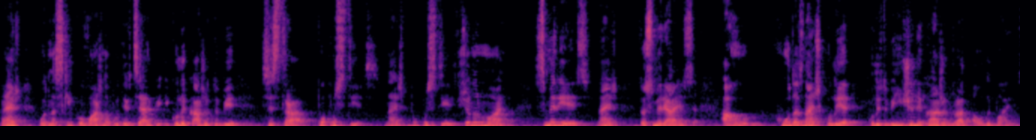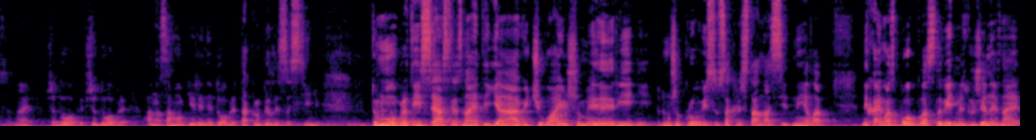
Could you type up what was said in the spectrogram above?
Знаєш, от наскільки важно бути в церкві, і коли кажуть тобі, сестра, попустись, знаєш, попустись, все нормально, смирись, знаєш, то смиряєшся. А худо, знаєш, коли, коли тобі нічого не кажуть, брат, а улибаються. Знаєш, все добре, все добре, а на самом ділі не добре. Так робили за стіню. Тому, брати і сестри, знаєте, я відчуваю, що ми рідні, тому що кров Ісуса Христа нас з'єднила. Нехай вас Бог благословить. Ми з дружиною знає,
